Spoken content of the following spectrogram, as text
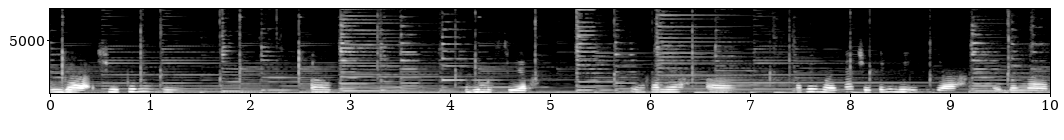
nggak syuting di uh, di Mesir. Ya kan ya uh, tapi mereka syuting di India dengan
